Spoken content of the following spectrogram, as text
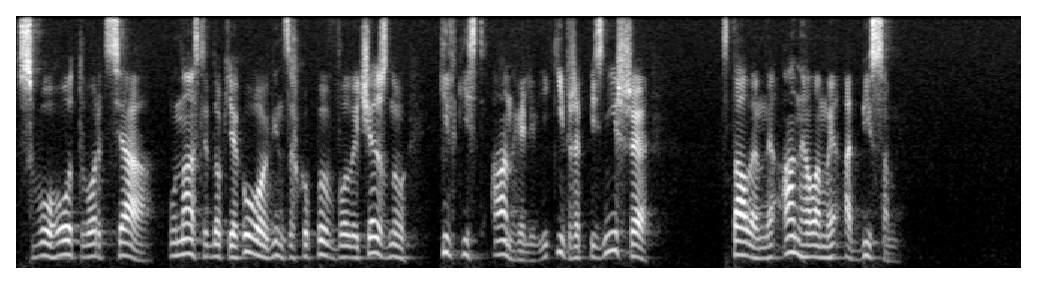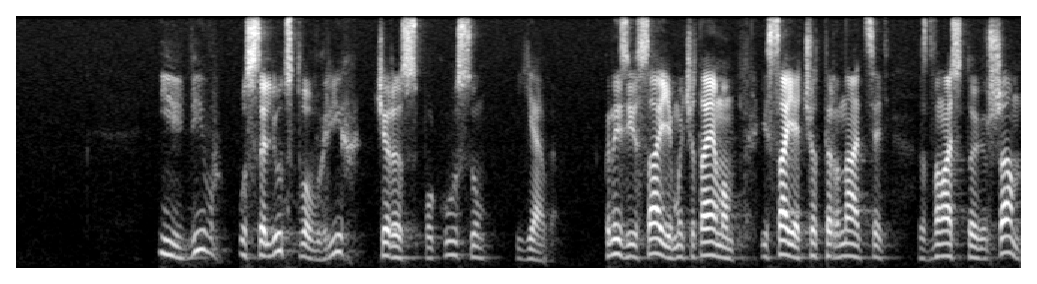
свого Творця, унаслідок якого він захопив величезну кількість ангелів, які вже пізніше стали не ангелами, а бісами. І ввів усе людство в гріх через спокусу Єви. В книзі Ісаї ми читаємо Ісая 14 з 12 вірша.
